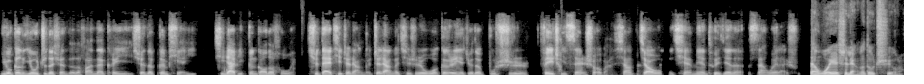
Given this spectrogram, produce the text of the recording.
有更优质的选择的话，那可以选择更便宜、性价比更高的后卫去代替这两个。这两个其实我个人也觉得不是非常 essential 吧，相较我们前面推荐的三位来说。但我也是两个都持有了，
